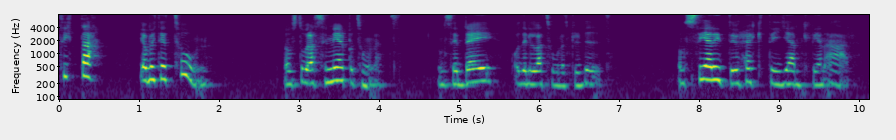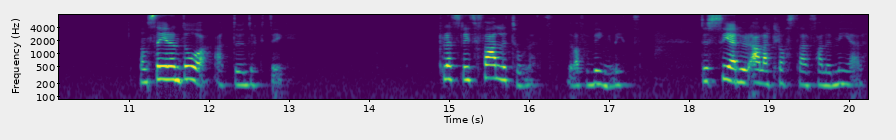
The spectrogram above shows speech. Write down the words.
Titta, jag har byggt ett torn. De stora ser ner på tornet. De ser dig och det lilla tornet bredvid. De ser inte hur högt det egentligen är. De säger ändå att du är duktig. Plötsligt faller tornet. Det var för vingligt. Du ser hur alla klossar faller ner.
